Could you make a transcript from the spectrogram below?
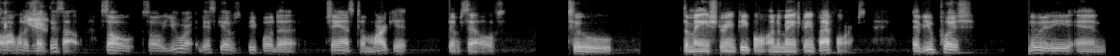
oh I want to yeah. check this out. So so you were this gives people the chance to market themselves to the mainstream people on the mainstream platforms. If you push nudity and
